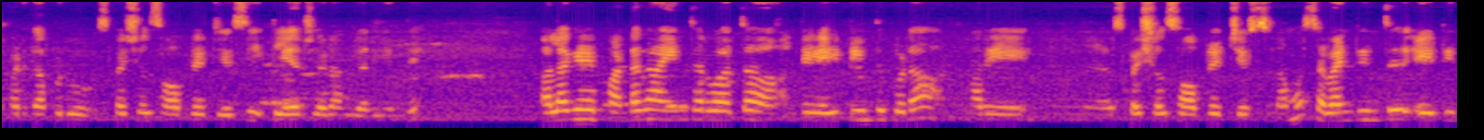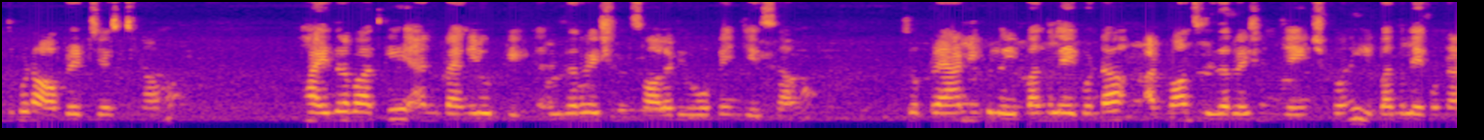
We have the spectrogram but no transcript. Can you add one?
ఎప్పటికప్పుడు స్పెషల్స్ ఆపరేట్ చేసి క్లియర్ చేయడం జరిగింది. అలాగే పండగ అయిన తర్వాత అంటే ఎయిటీన్త్ కూడా మరి స్పెషల్స్ ఆపరేట్ చేస్తున్నాము. సెవెంటీన్త్ ఎయిటీన్త్ కూడా ఆపరేట్ చేస్తున్నాము. హైదరాబాద్కి అండ్ బెంగళూరుకి రిజర్వేషన్స్ ఆల్రెడీ ఓపెన్ చేశాము. సో ప్రయాణికులు ఇబ్బంది లేకుండా అడ్వాన్స్ రిజర్వేషన్ చేయించుకొని ఇబ్బంది లేకుండా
